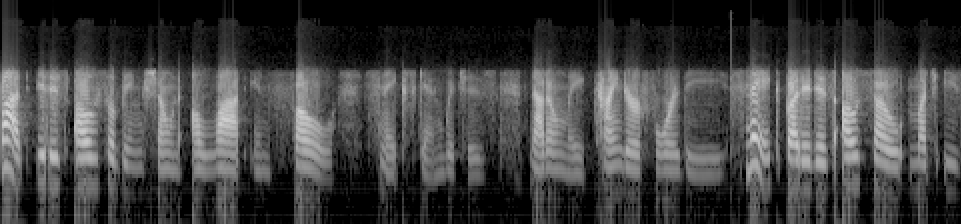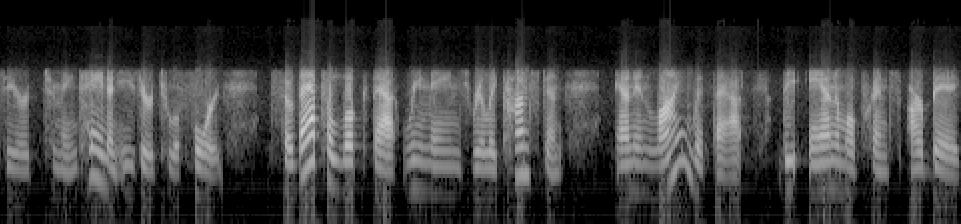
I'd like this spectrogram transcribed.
but it is also being shown a lot in faux snakeskin, which is not only kinder for the snake, but it is also much easier to maintain and easier to afford. So that's a look that remains really constant. And in line with that, the animal prints are big.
